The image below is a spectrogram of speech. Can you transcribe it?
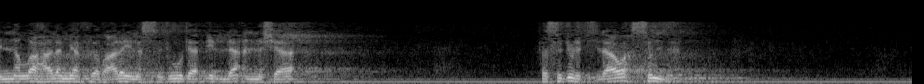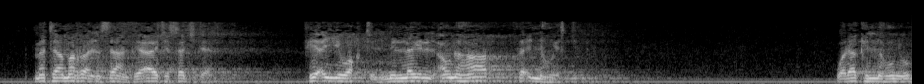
إن الله لم يفرض علينا السجود إلا أن نشاء. فسجود التلاوة سنة. متى مر الإنسان في آية سجدة في أي وقت من ليل أو نهار فإنه يسجد. ولكنه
